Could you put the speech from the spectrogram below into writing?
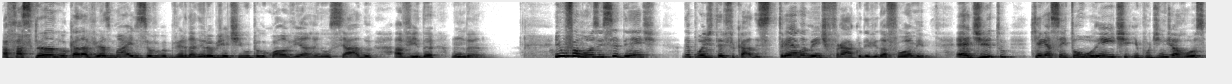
Afastando cada vez mais de seu verdadeiro objetivo pelo qual havia renunciado à vida mundana. E um famoso incidente, depois de ter ficado extremamente fraco devido à fome, é dito que ele aceitou o leite e pudim de arroz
